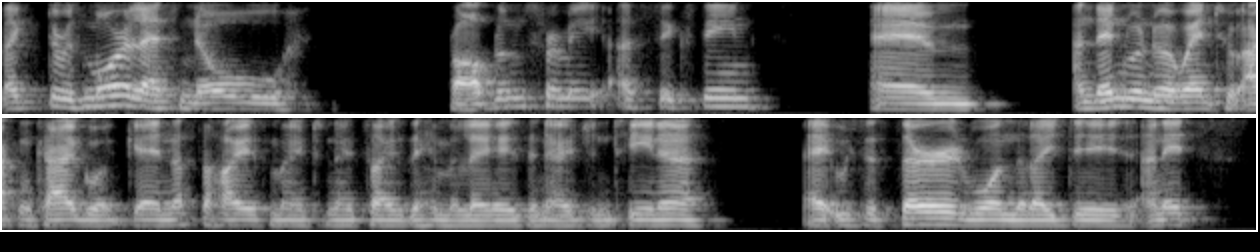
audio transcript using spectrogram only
like there was more or less no problems for me at sixteen. Um, and then when I went to Aconcagua again, that's the highest mountain outside of the Himalayas in Argentina. It was the third one that I did, and it's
